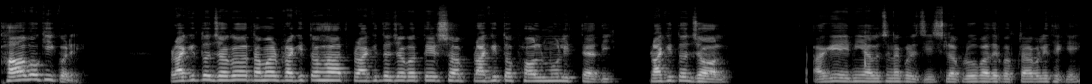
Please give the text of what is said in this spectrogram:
খাওয়াবো কি করে? প্রাকৃত জগৎ আমার প্রাকৃত হাত, প্রাকৃত জগতের সব প্রাকৃত ফলমূল ইত্যাদি, প্রাকৃত জল। আগে এই নিয়ে আলোচনা করেছি শিল প্রভুপাদের পত্রাবলী থেকে।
